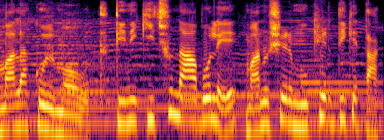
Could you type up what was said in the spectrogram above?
মালাকুল মৌত তিনি কিছু না বলে মানুষের মুখের দিকে তাকান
